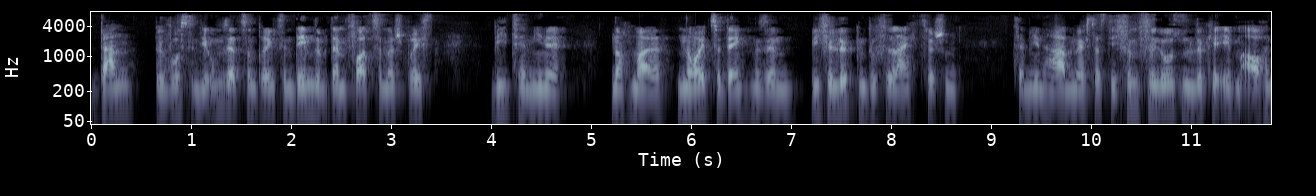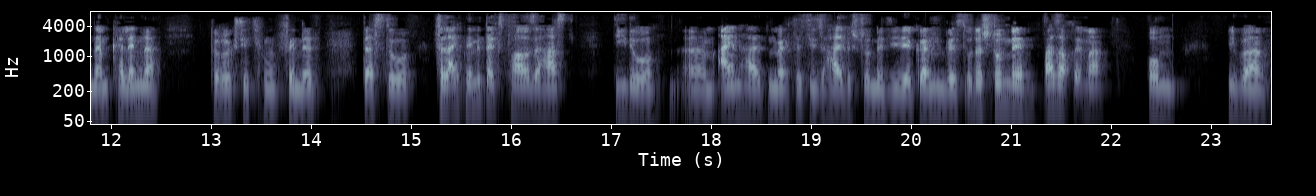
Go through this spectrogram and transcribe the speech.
dann bewusst in die Umsetzung bringst, indem du mit deinem Vorzimmer sprichst, wie Termine nochmal neu zu denken sind, wie viele Lücken du vielleicht zwischen Termin haben möchtest, die fünf Minuten Lücke eben auch in deinem Kalender Berücksichtigung findet, dass du vielleicht eine Mittagspause hast, die du ähm, einhalten möchtest, diese halbe Stunde, die dir gönnen willst oder Stunde, was auch immer, um über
